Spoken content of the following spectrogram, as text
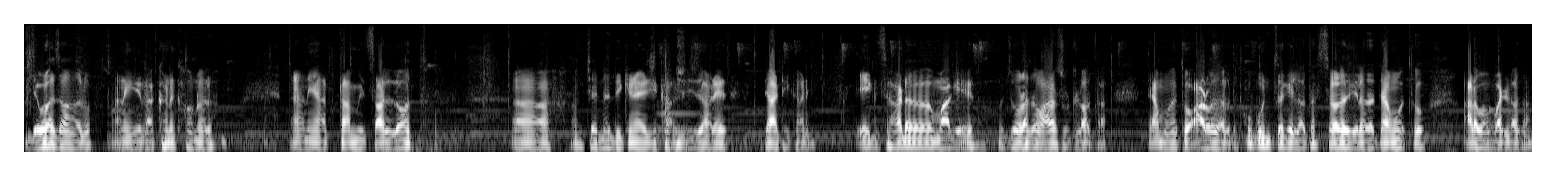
देवळात जाऊन आलो आणि राखण खाऊन आलो. आणि आत्ता आम्ही चाललो आहोत आमच्या नदी किनाऱ्याची काजूची झाड आहेत त्या ठिकाणी. एक झाड मागे जोराचा वारा सुटला होता. त्यामुळे तो आडवा झाला होता. खूप उंच गेला होता सरळ गेला होता त्यामुळे तो आडवा पडला होता.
